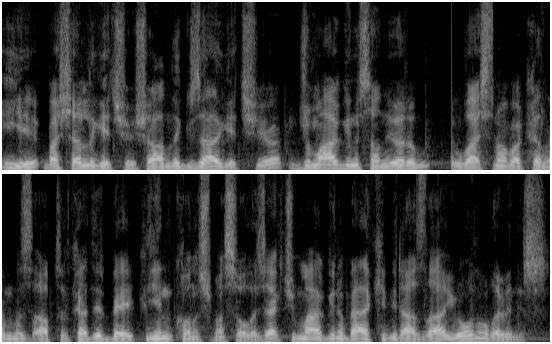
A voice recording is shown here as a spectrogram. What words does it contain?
iyi, başarılı geçiyor. Şu anda güzel geçiyor. Cuma günü sanıyorum Ulaştırma Bakanımız Abdülkadir Bey'in konuşması olacak. Cuma günü belki biraz daha yoğun olabilir.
